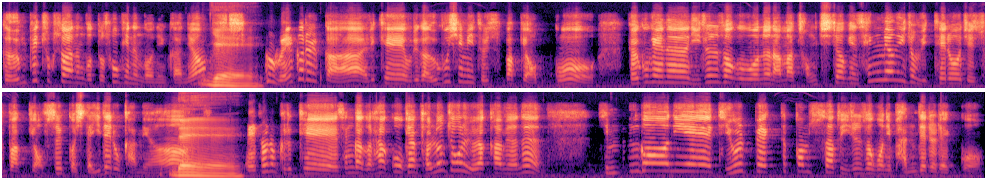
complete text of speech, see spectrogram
그 은폐 축소하는 것도 속이는 거니까요. 예. 그 왜 그럴까 이렇게 우리가 의구심이 들 수밖에 없고 결국에는 이준석 의원은 아마 정치적인 생명이 좀 위태로워질 수밖에 없을 것이다 이대로 가면 네. 네, 저는 그렇게 생각을 하고 그냥 결론적으로 요약하면은 김건희의 디올백 특검 수사도 이준석 의원이 반대를 했고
